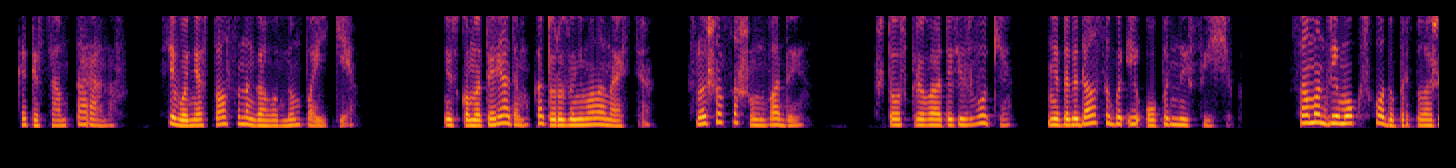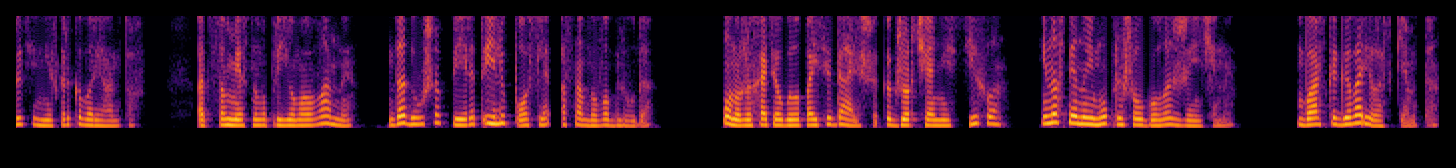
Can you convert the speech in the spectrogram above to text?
как и сам Таранов, сегодня остался на голодном пайке. Из комнаты рядом, которую занимала Настя, слышался шум воды. Что скрывают эти звуки, не догадался бы и опытный сыщик. Сам Андрей мог сходу предположить несколько вариантов. От совместного приема ванны до душа перед или после основного блюда. Он уже хотел было пойти дальше, как журчание стихло, и на смену ему пришел голос женщины. Барская говорила с кем-то.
